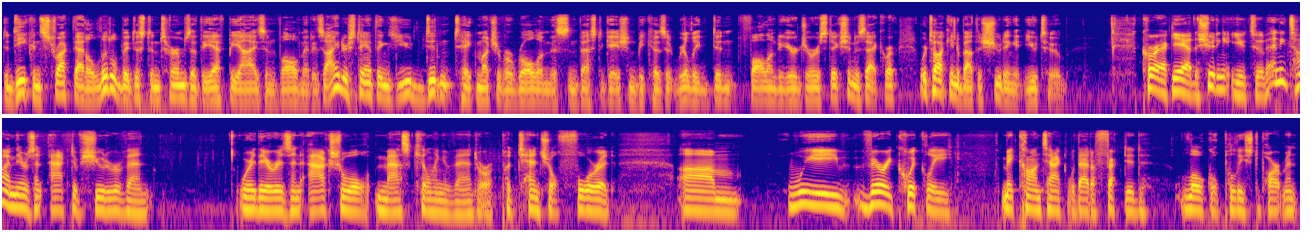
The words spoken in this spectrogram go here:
to deconstruct that a little bit just in terms of the FBI's involvement. As I understand things, you didn't take much of a role in this investigation because it really didn't fall under your jurisdiction. Is that correct? We're talking about the shooting at YouTube. Correct, yeah, the shooting at YouTube. Anytime there's an active shooter event where there is an actual mass killing event or a potential for it, um, we very quickly make contact with that affected local police department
